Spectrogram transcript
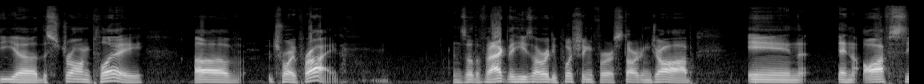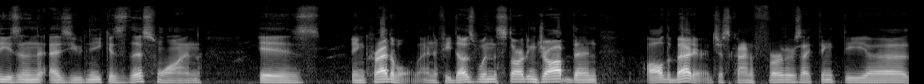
the uh, the strong play of Troy Pride. And so the fact that he's already pushing for a starting job in an off season as unique as this one is incredible. And if he does win the starting job, then all the better. It just kind of furthers, I think, the uh,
